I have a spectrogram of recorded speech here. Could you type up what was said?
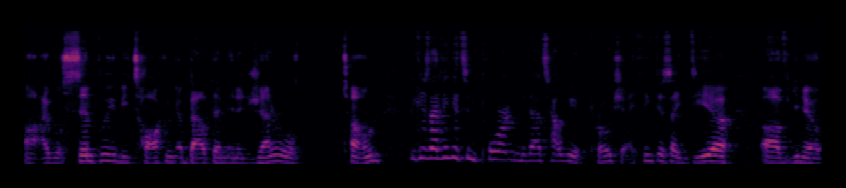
Uh, I will simply be talking about them in a general tone because I think it's important that that's how we approach it. I think this idea of you know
